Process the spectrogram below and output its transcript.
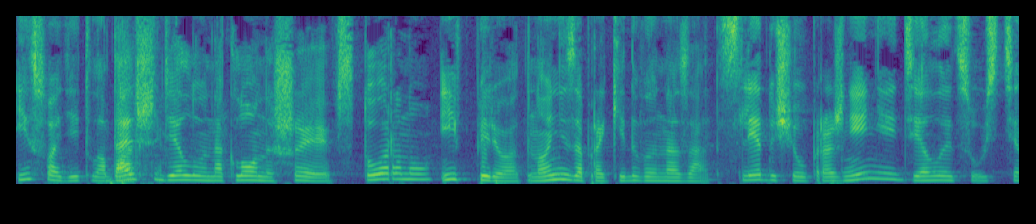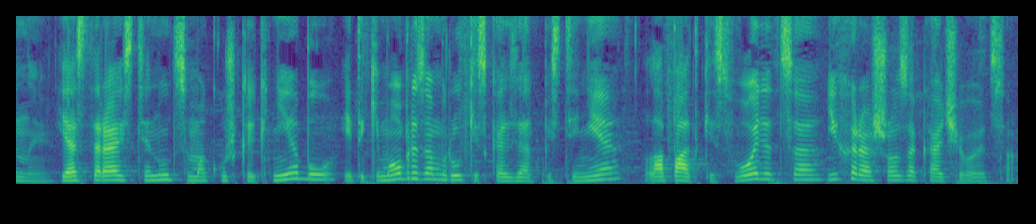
и сводить лопатки. Дальше делаю наклоны шеи в сторону и вперед, но не запрокидываю назад. Следующее упражнение делается у стены. Я стараюсь тянуться макушкой к небу, и таким образом руки скользят по стене, лопатки сводятся и хорошо закачиваются.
